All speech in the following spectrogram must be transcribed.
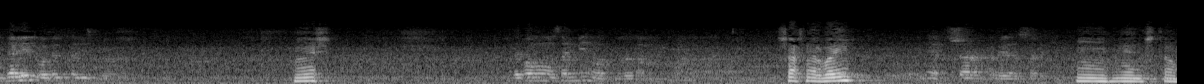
И Далит вот этот хадис приводит. Знаешь, Это, по-моему, Сальмин вот в этом... Шах Нарбаин? Нет, Шар Риада Сарки. М, Я не читал.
